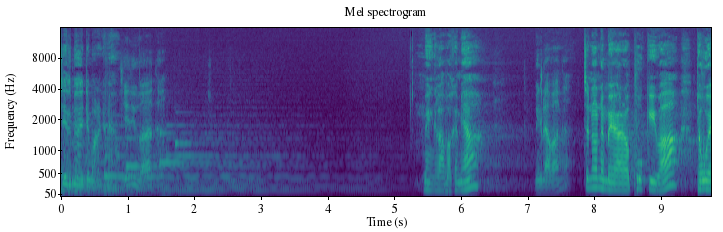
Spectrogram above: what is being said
ကျေးဇူးများတင်ပါတယ်ခင်ဗျာ ကျေးဇူးပါတာ မင်္ဂလာပါခင်ဗျာ မင်္ဂလာပါတာ ကျွန်တော်နာမည်ကတော့ဖိုကီပါဒဝဲ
